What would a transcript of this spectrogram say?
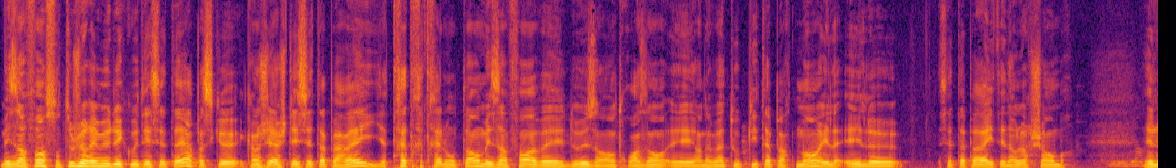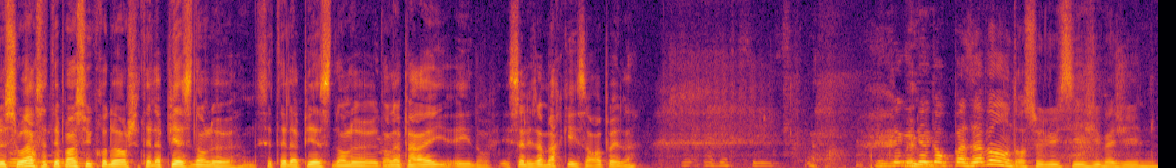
Mes enfants sont toujours émus d'écouter cet air parce que quand j'ai acheté cet appareil, il y a très très très longtemps, mes enfants avaient deux ans, trois ans et on avait un tout petit appartement et, et le, cet appareil était dans leur chambre. Et le soir, c'était pas un sucre d'orge, c'était la pièce dans le, c'était la pièce dans le, dans l'appareil et, donc, et ça les a marqués, ils s'en rappellent. Hein. Il n'est donc pas à vendre celui-ci, j'imagine.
